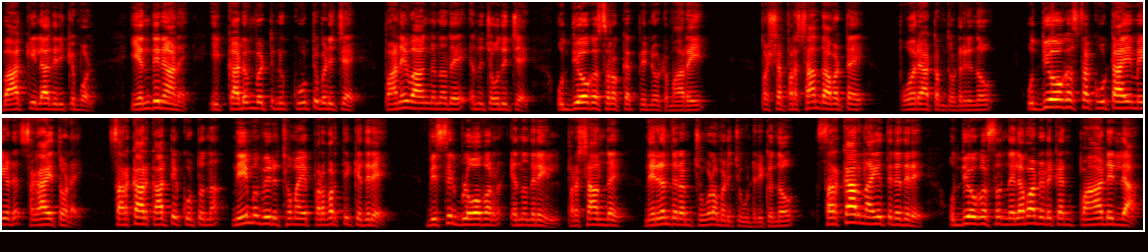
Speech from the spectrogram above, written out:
ബാക്കിയില്ലാതിരിക്കുമ്പോൾ എന്തിനാണ് ഈ കടും വെട്ടിന് കൂട്ടുപിടിച്ച് പണി വാങ്ങുന്നത് എന്ന് ചോദിച്ച് ഉദ്യോഗസ്ഥരൊക്കെ പിന്നോട്ട് മാറി. പക്ഷെ പ്രശാന്ത് ആവട്ടെ പോരാട്ടം തുടരുന്നു. ഉദ്യോഗസ്ഥ കൂട്ടായ്മയുടെ സഹായത്തോടെ സർക്കാർ കാട്ടിക്കൂട്ടുന്ന നിയമവിരുദ്ധമായ പ്രവർത്തിക്കെതിരെ വിസിൽ ബ്ലോവർ എന്ന നിലയിൽ പ്രശാന്ത് നിരന്തരം ചൂളമടിച്ചുകൊണ്ടിരിക്കുന്നു സർക്കാർ നയത്തിനെതിരെ ഉദ്യോഗസ്ഥർ നിലപാടെടുക്കാൻ പാടില്ല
